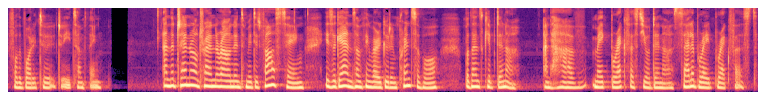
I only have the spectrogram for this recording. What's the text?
for the body to, to eat something. And the general trend around intermittent fasting is again something very good in principle, but then skip dinner and have make breakfast your dinner, celebrate breakfast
